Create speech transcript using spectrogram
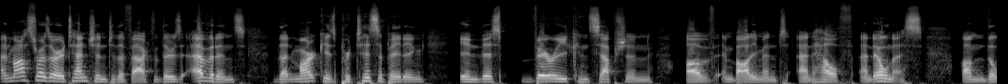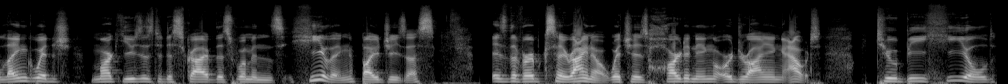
And Moss draws our attention to the fact that there's evidence that Mark is participating in this very conception of embodiment and health and illness. Um, the language Mark uses to describe this woman's healing by Jesus is the verb xeraino, which is hardening or drying out. To be healed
